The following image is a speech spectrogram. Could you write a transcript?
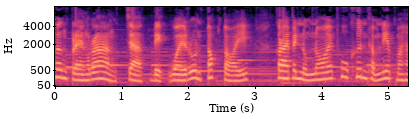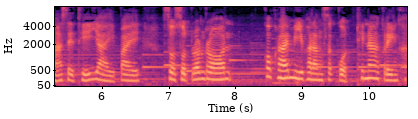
เพิ่งแปลงร่างจากเด็กวัยรุ่นตอกต่อย กลายเป็นหนุ่มน้อยผู้ขึ้นทำเนียบมหาเศรษฐีใหญ่ไป สดสดร้อนๆ ก็คล้ายมีพลังสะกดที่น่าเกรงข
